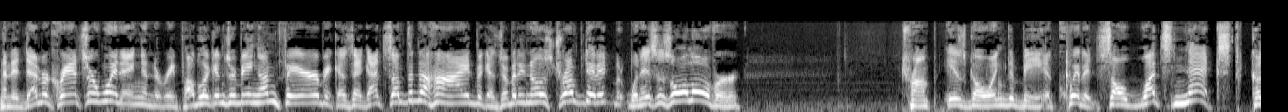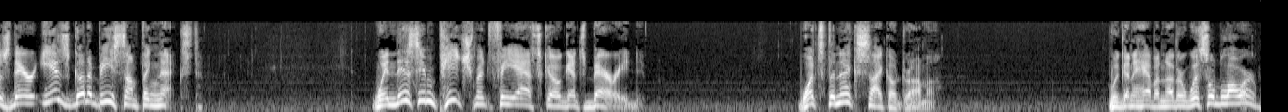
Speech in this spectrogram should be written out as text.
And the Democrats are winning and the Republicans are being unfair because they got something to hide because everybody knows Trump did it. But when this is all over, Trump is going to be acquitted. So, what's next? Because there is going to be something next. When this impeachment fiasco gets buried, what's the next psychodrama? We're going to have another whistleblower?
